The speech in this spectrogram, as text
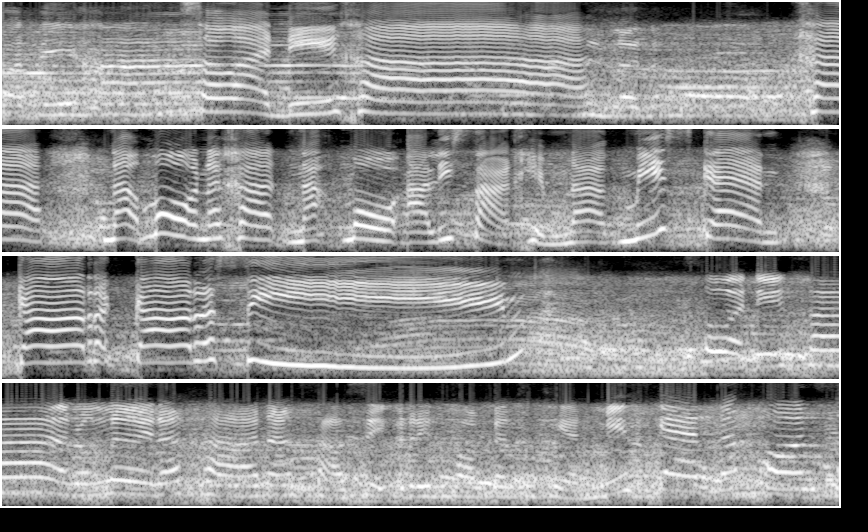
สวัสดีค่ะสวัสดีค่ะหนึ่งเลยน้องโมค่ะนะโมนะคะนะโมอาลิสาเข็มนาคมิสแกน การการศีลสวัสดีค่ะ น้องเนยนะคะ นางสาวสิรินทร์กันเสถียรมิสแกนนครส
